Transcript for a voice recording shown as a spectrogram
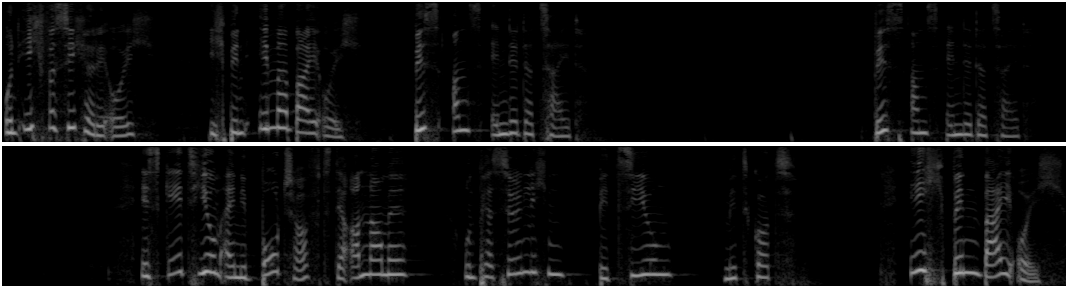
Und ich versichere euch, ich bin immer bei euch bis ans Ende der Zeit. Bis ans Ende der Zeit. Es geht hier um eine Botschaft der Annahme und persönlichen Beziehung mit Gott. Ich bin bei euch.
